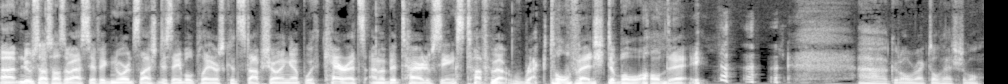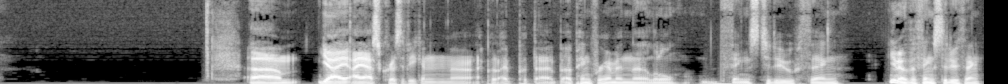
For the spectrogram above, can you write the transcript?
Uh, Noobsauce also asked if ignored slash disabled players could stop showing up with carrots. I'm a bit tired of seeing stuff about rectal vegetable all day. ah, good old rectal vegetable. Um, yeah, I, I asked Chris if he can. Uh, I put I put that a ping for him in the little things to do thing. You know, the things to do thing.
